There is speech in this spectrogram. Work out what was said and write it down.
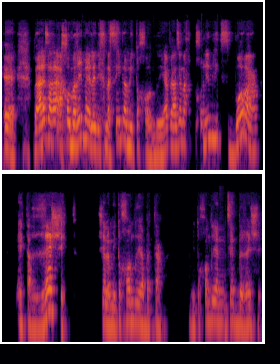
ואז החומרים האלה נכנסים למיטוכונדריה, ואז אנחנו יכולים לצבוע את הרשת של המיטוכונדריה בתא. המיטוכונדריה נמצאת ברשת.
